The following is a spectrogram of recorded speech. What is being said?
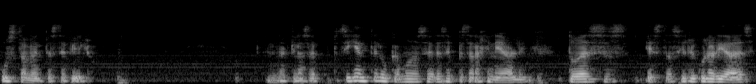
justamente este filo. En la clase siguiente lo que vamos a hacer es empezar a generarle todas estas irregularidades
